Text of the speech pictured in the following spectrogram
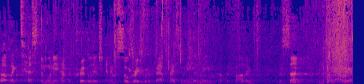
public testimony, I have the privilege, and I'm so grateful to baptize you in the name of the Father, the Son, and the Holy Spirit.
